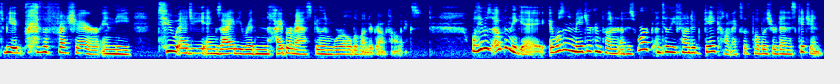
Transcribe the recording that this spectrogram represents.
to be a breath of fresh air in the too edgy, anxiety ridden, hyper masculine world of underground comics. While he was openly gay, it wasn't a major component of his work until he founded Gay Comics with publisher Denis Kitchen,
